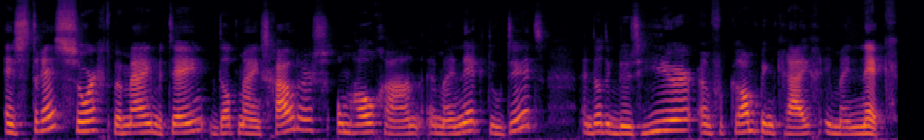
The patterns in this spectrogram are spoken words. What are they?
En stress zorgt bij mij meteen dat mijn schouders omhoog gaan en mijn nek doet dit. En dat ik dus hier een verkramping krijg in mijn nek.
